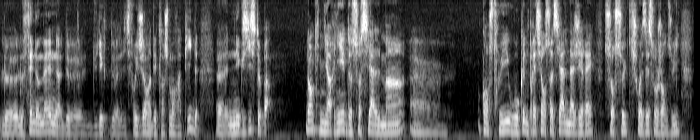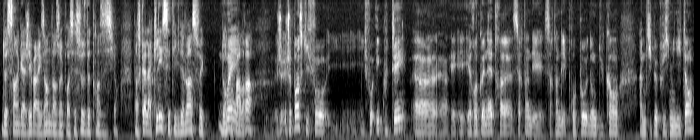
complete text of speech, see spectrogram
le, phénomène de, de, la dysphorie de genre à déclenchement rapide n'existe pas. Donc, il n'y a rien de socialement construit ou aucune pression sociale n'agirait sur ceux qui choisissent aujourd'hui de s'engager, par exemple, dans un processus de transition. Parce que la clé, c'est évidemment ce dont on parlera. Je, pense qu'il faut, il faut écouter euh, et, reconnaître euh, certains, des, certains des propos donc, du camp un petit peu plus militant.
